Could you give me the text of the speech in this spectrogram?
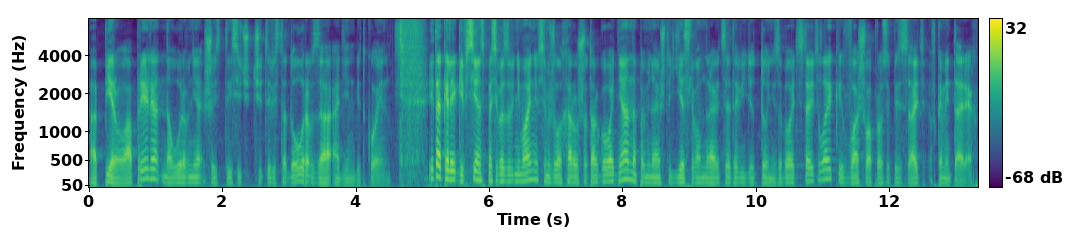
1 а, апреля на уровне 6 6400 долларов за один биткоин. Итак, коллеги, всем спасибо за внимание, всем желаю хорошего торгового дня. Напоминаю, что если вам нравится это видео, то не забывайте ставить лайк и ваши вопросы писать в комментариях.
